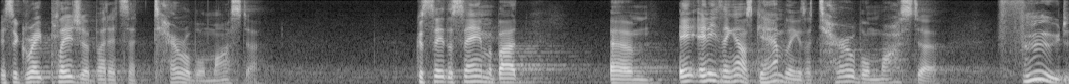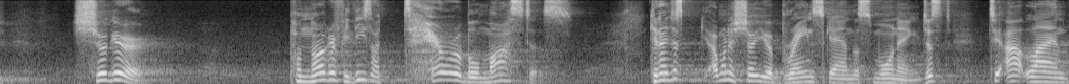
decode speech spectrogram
It's a great pleasure, but it's a terrible master. We could say the same about um, anything else. Gambling is a terrible master. Food, sugar, pornography, these are terrible masters. Can I just, I want to show you a brain scan this morning just to outline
